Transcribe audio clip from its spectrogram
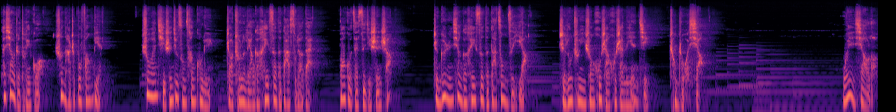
她笑着推过，说拿着不方便。说完起身就从仓库里找出了两个黑色的大塑料袋，包裹在自己身上，整个人像个黑色的大粽子一样，只露出一双忽闪忽闪的眼睛，冲着我笑。我也笑了，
